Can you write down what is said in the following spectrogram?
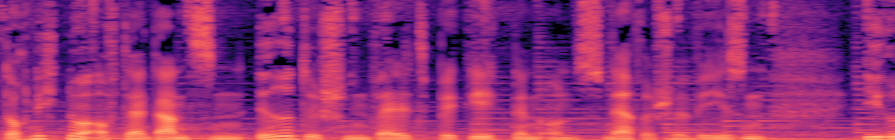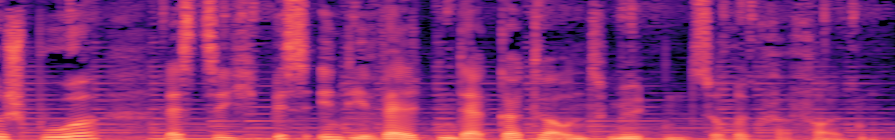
Doch nicht nur auf der ganzen irdischen Welt begegnen uns närrische Wesen, ihre Spur lässt sich bis in die Welten der Götter und Mythen zurückverfolgen.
